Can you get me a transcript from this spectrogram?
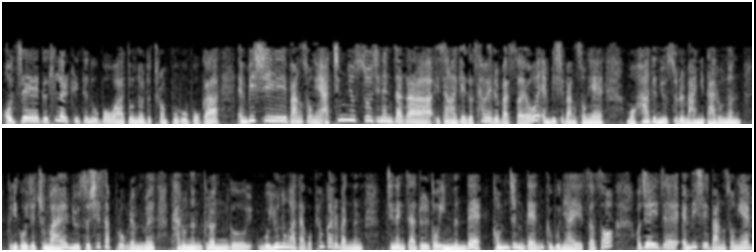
어제 그 힐러리 클린턴 후보와 도널드 트럼프 후보가 MBC 방송의 아침 뉴스 진행자가 이상하게 그 사회를 봤어요. MBC 방송에 뭐 hard news를 많이 다루는 그리고 이제 주말 뉴스 시사 프로그램을 다루는 그런 그 뭐 유능하다고 평가를 받는 진행자들도 있는데 검증된 그 분야에 있어서 어제 이제 NBC 방송의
